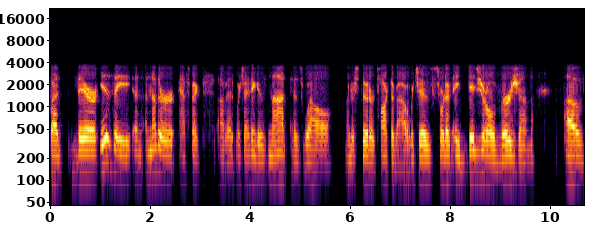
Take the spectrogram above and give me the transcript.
But there is a an, another aspect of it which I think is not as well understood or talked about, which is sort of a digital version of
